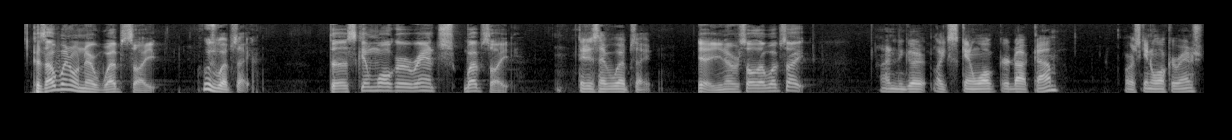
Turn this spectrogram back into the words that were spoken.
Because I went on their website, Whose website? the Skinwalker Ranch website. They just have a website. Yeah, you never saw that website? I didn't go to like skinwalker.com or Skinwalker Ranch.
